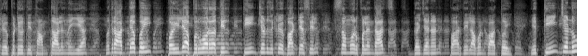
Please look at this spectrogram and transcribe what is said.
खेळपट्टीवरती थांबता आलं नाहीये. मात्र अद्यापही पहिल्या पूर्वार्धातील तीन चेंडू खेळ बाकी असेल. समोर फलंदाज गजानन पारदेला आपण पाहतोय. हे तीन चेंडू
